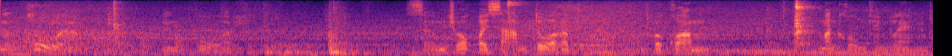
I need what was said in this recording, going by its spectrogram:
หนึ่งคู่นะครับหนึ่งคู่ครับ ริมโชคไปสามตัวครับ เพื่อความมั่นคงแข็งแรงครับ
